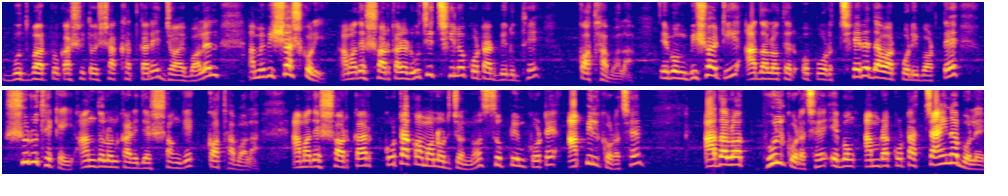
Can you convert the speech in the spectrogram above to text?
বুধবার প্রকাশিত ওই সাক্ষাৎকারে জয় বলেন, আমি বিশ্বাস করি, আমাদের সরকারের উচিত ছিল কোটার বিরুদ্ধে কথা বলা এবং বিষয়টি আদালতের ওপর ছেড়ে দেওয়ার পরিবর্তে শুরু থেকেই আন্দোলনকারীদের সঙ্গে কথা বলা। আমাদের সরকার কোটা কমানোর জন্য সুপ্রিম কোর্টে আপিল করেছে, আদালত ভুল করেছে এবং আমরা কোটা চাই না বলে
